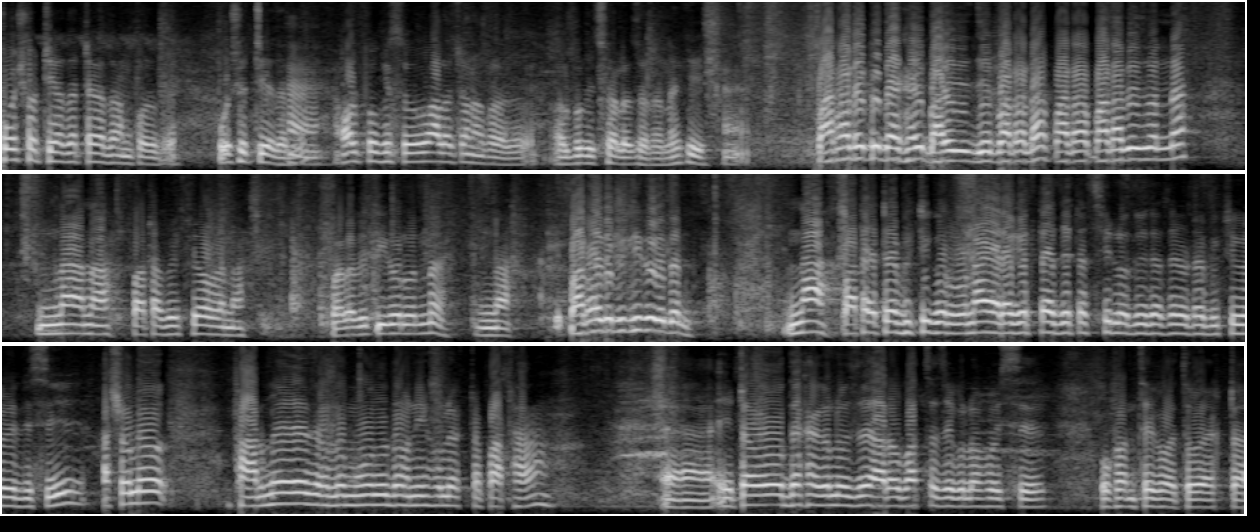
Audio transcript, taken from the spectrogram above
পঁয়ষট্টি হাজার টাকা দাম পড়বে। পঁয়ষট্টি হাজার হ্যাঁ অল্প কিছু আলোচনা করা যাবে। অল্প কিছু আলোচনা নাকি? হ্যাঁ। পাঠাটা একটু দেখাই বাড়ির যে পাঠাটা পাঠা পাঠা বেচবেন না? না না পাঠা বিক্রি হবে না। পাঠা বিক্রি করবেন না? না। পাঠাটা বিক্রি করে দেন। না পাঠা এটা বিক্রি করব না এর আগেরটা যেটা ছিল দুই দাঁতের ওটা বিক্রি করে দিছি। আসলে ফার্মের হলো মূল ধনী হলো একটা পাঠা। এটাও দেখা গেল যে আরও বাচ্চা যেগুলো হয়েছে ওখান থেকে হয়তো একটা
